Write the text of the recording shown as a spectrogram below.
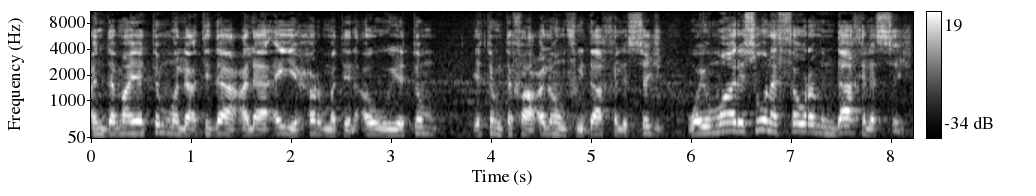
عندما يتم الاعتداء على أي حرمة أو يتم يتم تفاعلهم في داخل السجن ويمارسون الثورة من داخل السجن.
